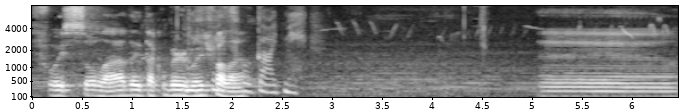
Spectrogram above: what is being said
Foi solada e tá com vergonha de falar. É...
